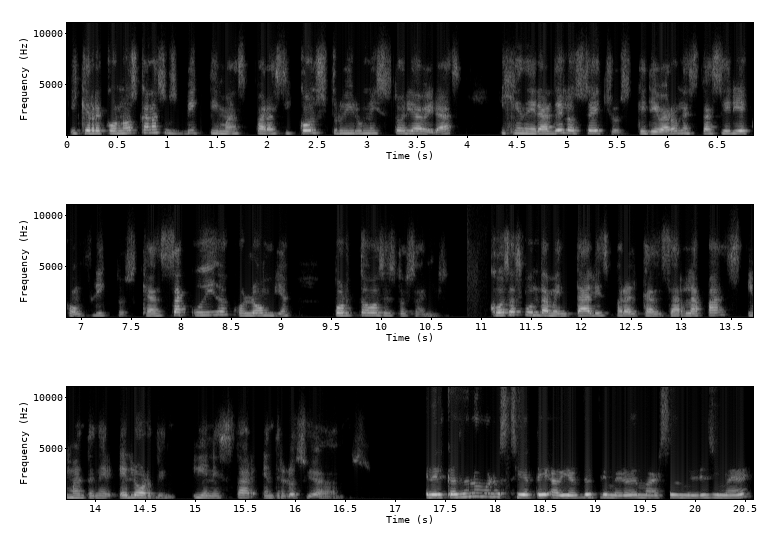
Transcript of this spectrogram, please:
y que reconozcan a sus víctimas para así construir una historia veraz y general de los hechos que llevaron a esta serie de conflictos que han sacudido a Colombia por todos estos años. Cosas fundamentales para alcanzar la paz y mantener el orden y bienestar entre los ciudadanos. En el caso número 7, abierto el 1 de marzo de 2019,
